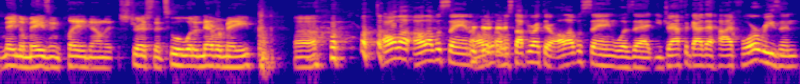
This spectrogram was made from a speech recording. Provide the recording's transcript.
Made an amazing play down the stretch that Tua would have never made. Uh, all I, all I was saying, all, I'm gonna stop you right there. All I was saying was that you draft a guy that high for a reason.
